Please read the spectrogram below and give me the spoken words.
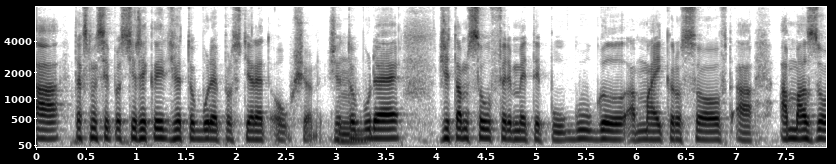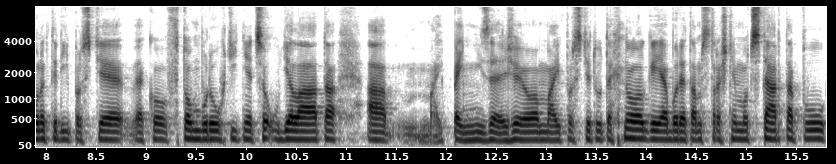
A tak jsme si prostě řekli, že to bude prostě Red Ocean, že hmm. to bude, že tam jsou firmy typu Google a Microsoft a Amazon, který prostě jako v tom budou chtít něco udělat a, a mají peníze, že jo, a mají prostě tu technologii a bude tam strašně moc startupů,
